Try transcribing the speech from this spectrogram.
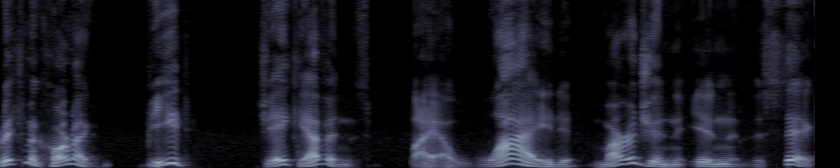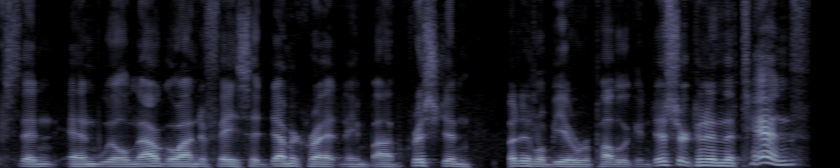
Rich McCormick beat Jake Evans by a wide margin in the sixth and, and will now go on to face a Democrat named Bob Christian, but it'll be a Republican district. And in the 10th,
